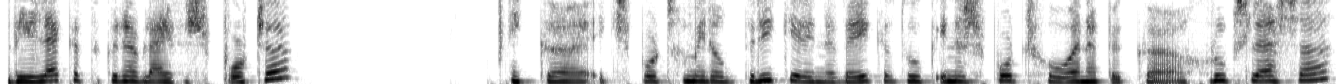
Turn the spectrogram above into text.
weer lekker te kunnen blijven sporten. Ik, uh, ik sport gemiddeld drie keer in de week. Dat doe ik in de sportschool en heb ik uh, groepslessen.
